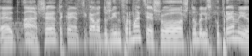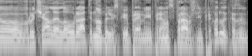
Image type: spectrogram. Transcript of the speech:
Е, а, ще така цікава дуже інформація, що Шнобелівську премію вручали лауреати Нобелівської премії. Прямо справжні. Приходили, казали,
